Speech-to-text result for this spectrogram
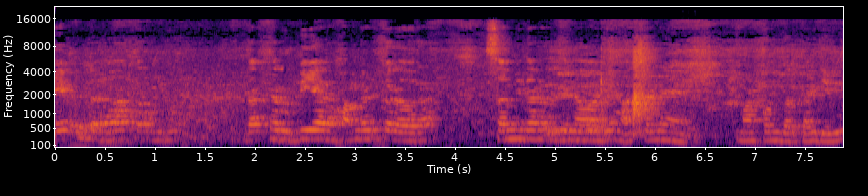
ಏಪ್ರಿಲ್ ಹದಿನಾಲ್ಕರಂದು ಡಾಕ್ಟರ್ ಬಿ ಆರ್ ಅಂಬೇಡ್ಕರ್ ಅವರ ಸಂವಿಧಾನದ ದಿನವಾಗಿ ಆಚರಣೆ ಮಾಡ್ಕೊಂಡು ಬರ್ತಾಯಿದ್ದೀವಿ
